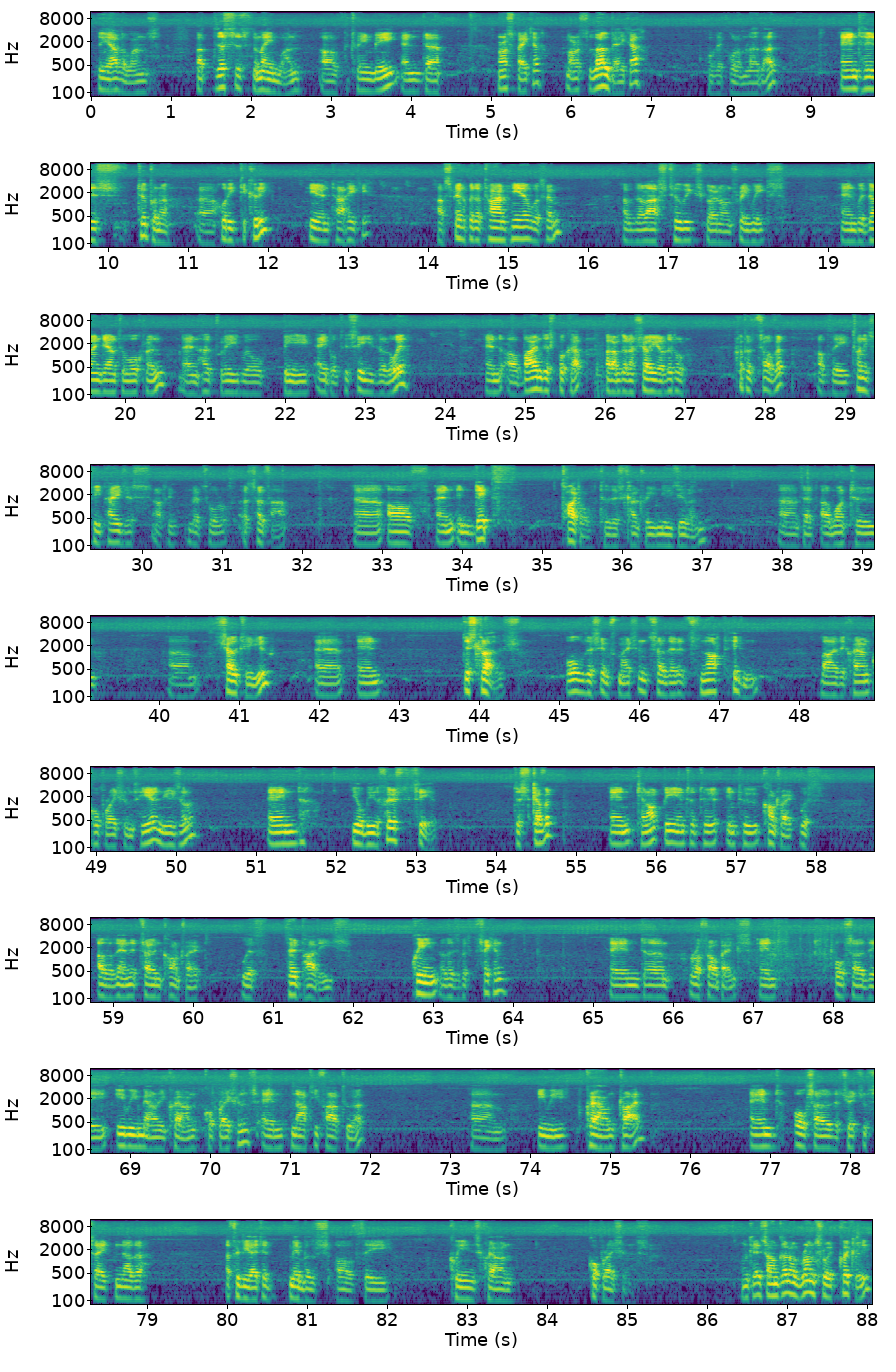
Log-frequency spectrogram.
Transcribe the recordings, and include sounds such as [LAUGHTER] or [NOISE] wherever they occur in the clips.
the other ones, but this is the main one of between me and uh, Morris Baker, Morris Low Baker, or they call him Lobo, and his tupuna uh, Hori Tikuri here in Tahiti. I've spent a bit of time here with him over the last two weeks, going on three weeks, and we're going down to Auckland and hopefully we'll be able to see the lawyer. And I'll bind this book up but I'm going to show you a little clippets of it of the 23 pages I think that's all uh, so far uh, of an in-depth title to this country New Zealand uh, that I want to um, show to you uh, and disclose all this information so that it's not hidden by the Crown corporations here in New Zealand and you'll be the first to see it. Discovered and cannot be entered to, into contract with other than its own contract with third parties. Queen Elizabeth II and um, Rothschild Banks and also the Iwi Maori Crown Corporations and Ngāti Whātua um, Iwi Crown Tribe and also the Church of State and other affiliated members of the Queen's Crown corporations. Okay, so I'm going to run through it quickly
